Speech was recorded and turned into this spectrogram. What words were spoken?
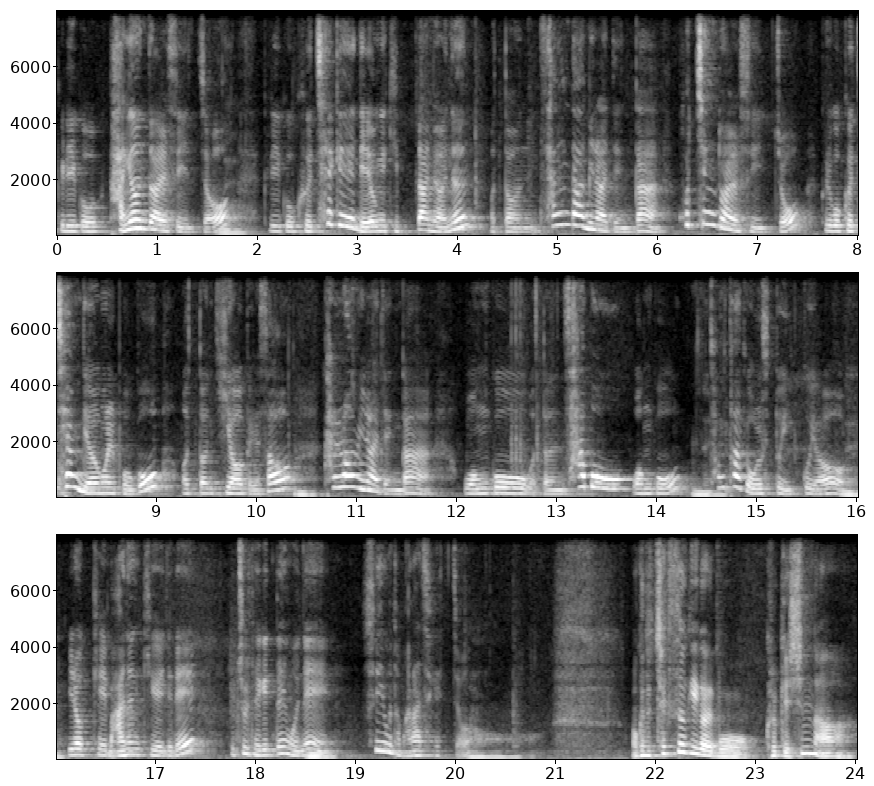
그리고 강연도 할 수 있죠. 네. 그리고 그 책의 내용이 깊다면은 어떤 상담이라든가 코칭도 할 수 있죠. 그리고 그 책 내용을 보고 어떤 기업에서 음. 칼럼이라든가 원고 어떤 사보 원고 네. 청탁이 올 수도 있고요. 네. 이렇게 많은 기회들에 노출되기 때문에 수입은 더 많아지겠죠. 어. 어, 근데 책 쓰기가 뭐 그렇게 쉽나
